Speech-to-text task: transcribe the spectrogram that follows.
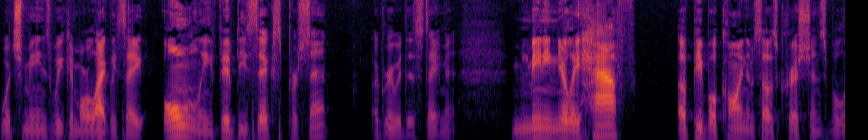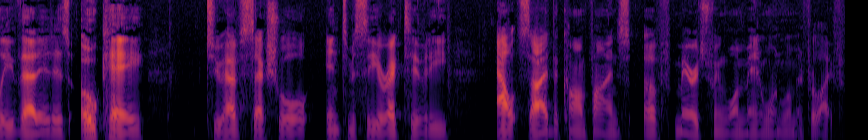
which means we can more likely say only 56% agree with this statement, meaning nearly half of people calling themselves Christians believe that it is okay to have sexual intimacy or activity outside the confines of marriage between one man and one woman for life.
